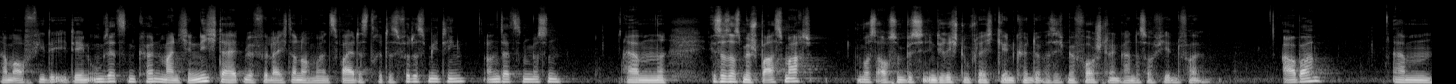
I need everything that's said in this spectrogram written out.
haben auch viele Ideen umsetzen können, manche nicht, da hätten wir vielleicht dann nochmal ein zweites, drittes, viertes Meeting ansetzen müssen. Ähm, ist das, was mir Spaß macht, was auch so ein bisschen in die Richtung vielleicht gehen könnte, was ich mir vorstellen kann, das auf jeden Fall. Aber ähm,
